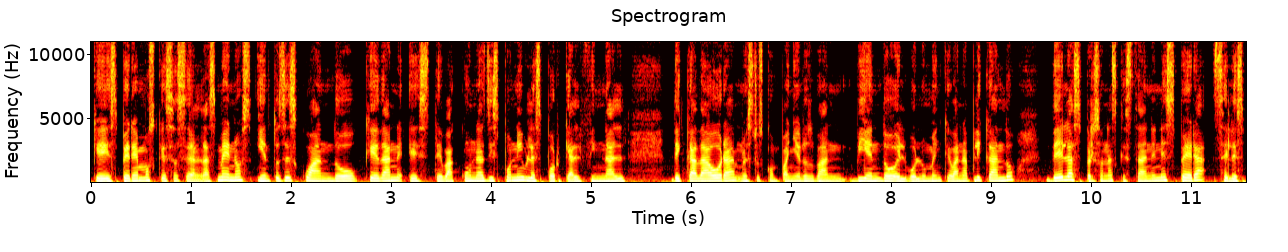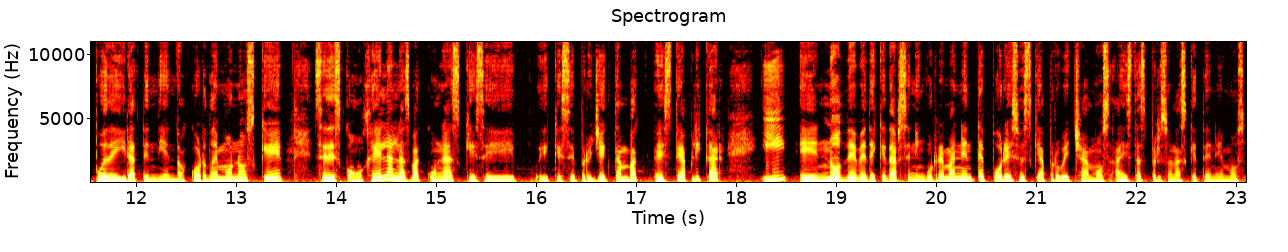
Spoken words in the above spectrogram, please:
que esperemos que esas sean las menos, y entonces cuando quedan este, vacunas disponibles, porque al final de cada hora nuestros compañeros van viendo el volumen que van aplicando, de las personas que están en espera, se les puede ir atendiendo. Acordémonos que se descongelan las vacunas que se, eh, que se proyectan este, aplicar y eh, no debe de quedarse ningún remanente, por eso es que aprovechamos a estas personas que tenemos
